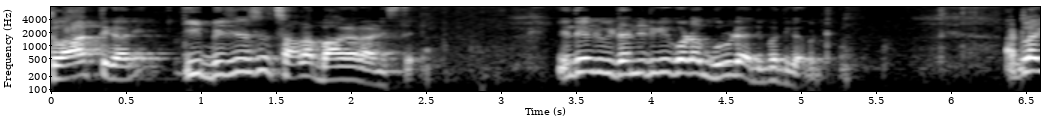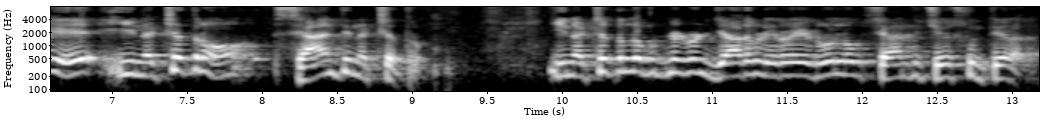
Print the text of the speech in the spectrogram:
క్లాత్ కానీ ఈ బిజినెస్ చాలా బాగా రాణిస్తాయి. ఎందుకంటే వీటన్నిటికీ కూడా గురుడే అధిపతి కాబట్టి. అట్లాగే ఈ నక్షత్రం శాంతి నక్షత్రం. ఈ నక్షత్రంలో పుట్టినటువంటి జాతకుడు ఇరవై ఏడు రోజుల్లో శాంతి చేసుకుని తీరాలి.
